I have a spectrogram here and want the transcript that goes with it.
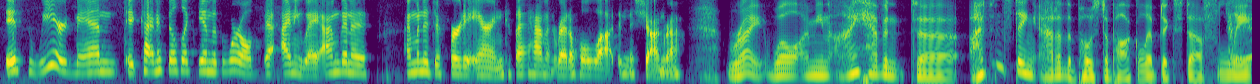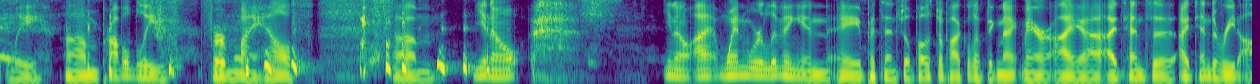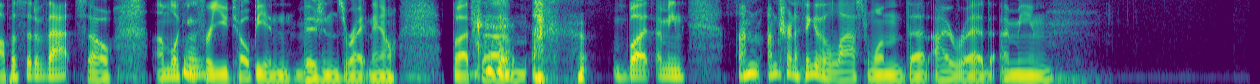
it's weird, man. It kind of feels like the end of the world. Anyway, I'm gonna I'm gonna defer to Aaron because I haven't read a whole lot in this genre. Right. Well, I mean, I haven't. Uh, I've been staying out of the post-apocalyptic stuff lately, um, probably for my health. Um, you know, you know, I when we're living in a potential post-apocalyptic nightmare, I uh, I tend to I tend to read opposite of that. So I'm looking for utopian visions right now, but. Um, But I mean, I'm I'm trying to think of the last one that I read. I mean,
